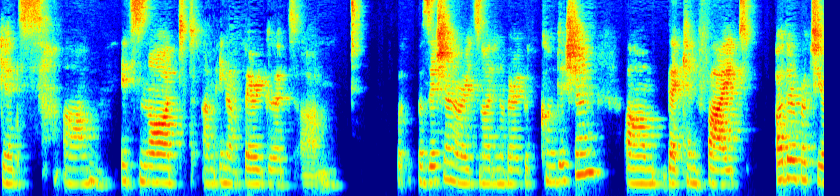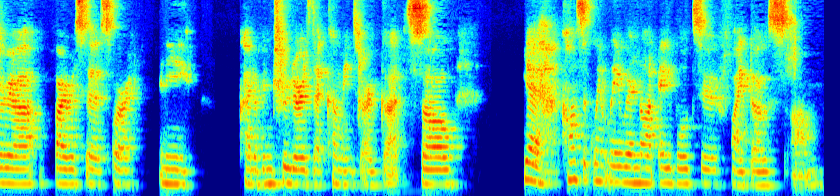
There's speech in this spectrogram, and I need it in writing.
gets, um, it's not um, in a very good um, position or it's not in a very good condition um, that can fight other bacteria, viruses, or any kind of intruders that come into our gut. So, yeah, consequently, we're not able to fight those um,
